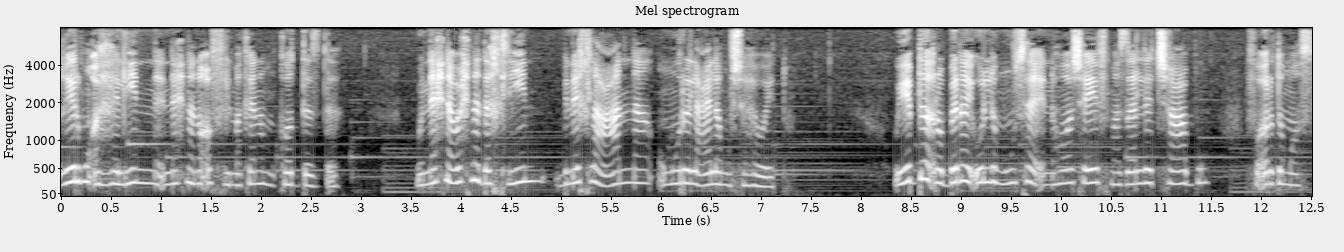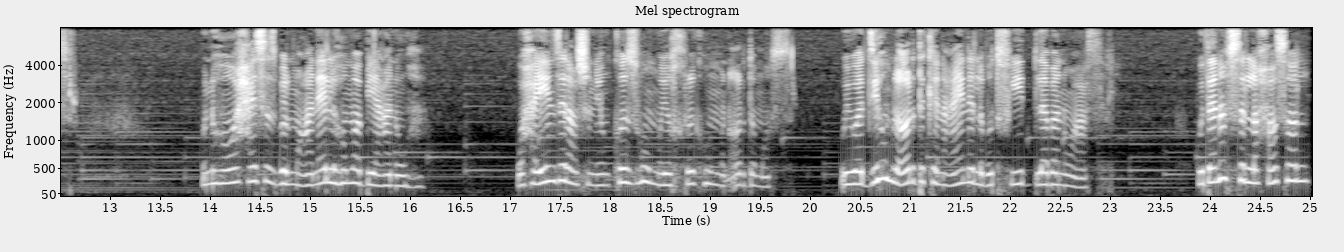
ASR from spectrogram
غير مؤهلين إن إحنا نقف في المكان المقدس ده. وإن إحنا وإحنا داخلين بنخلع عنا أمور العالم وشهواته. ويبدأ ربنا يقول لموسى إن هو شايف مذلة شعبه في أرض مصر وإن هو حاسس بالمعاناة اللي هما بيعانوها وهينزل عشان ينقذهم ويخرجهم من أرض مصر ويوديهم لأرض كنعان اللي بتفيض لبن وعسل. وده نفس اللي حصل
